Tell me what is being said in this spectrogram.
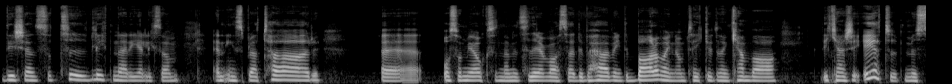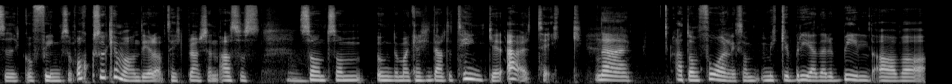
det känns så tydligt när det är liksom en inspiratör eh, och som jag också nämnde tidigare var så här, det behöver inte bara vara inom tech utan det kan vara det kanske är typ musik och film som också kan vara en del av techbranschen. Alltså s- sånt som ungdomar kanske inte alltid tänker är tech. Nej. Att de får en liksom mycket bredare bild av vad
